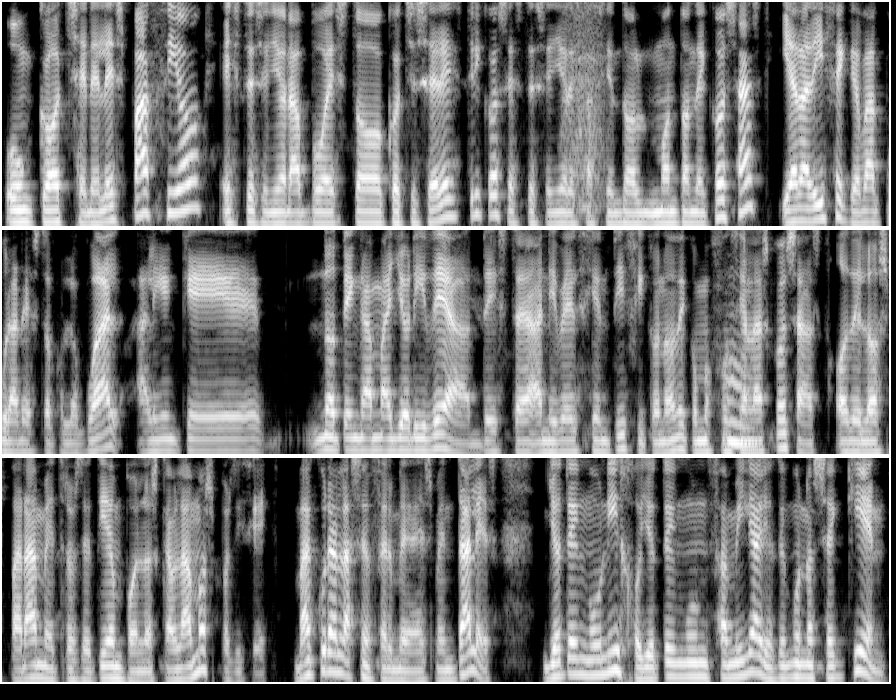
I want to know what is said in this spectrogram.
un coche en el espacio, este señor ha puesto coches eléctricos, este señor está haciendo un montón de cosas y ahora dice que va a curar esto, con lo cual alguien que no tenga mayor idea de este a nivel científico, ¿no? De cómo funcionan mm. las cosas o de los parámetros de tiempo en los que hablamos, pues dice, va a curar las enfermedades mentales. Yo tengo un hijo, yo tengo un familiar, yo tengo no sé quién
